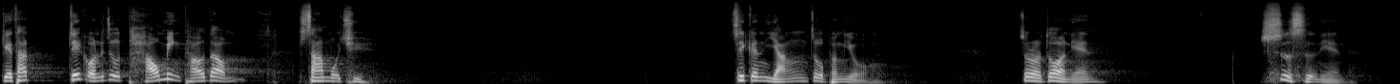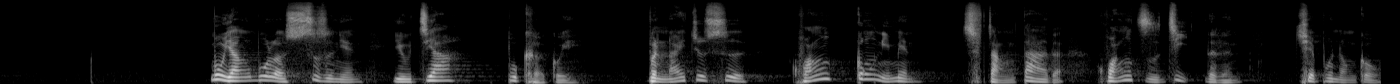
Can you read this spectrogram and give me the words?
给他结果呢就逃命逃到沙漠去，去跟羊做朋友，做了多少年？四十年，牧羊牧了四十年，有家不可归，本来就是皇宫里面长大的。皇子祭的人，却不能够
